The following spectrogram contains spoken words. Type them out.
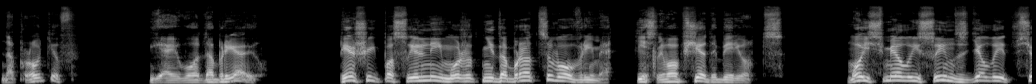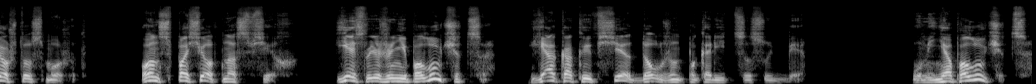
Напротив, я его одобряю. Пеший посыльный может не добраться вовремя, если вообще доберется. Мой смелый сын сделает все, что сможет. Он спасет нас всех. Если же не получится, я, как и все, должен покориться судьбе. «У меня получится!»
